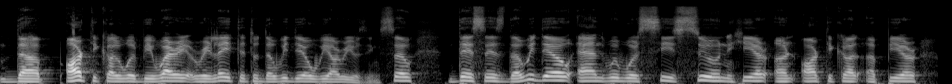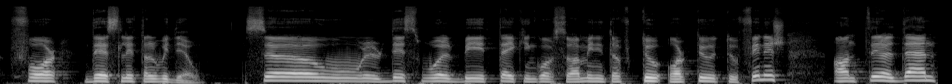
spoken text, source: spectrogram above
the article will be very related to the video we are using so this is the video and we will see soon here an article appear for this little video. So this will be taking also a minute of two or two to finish. Until then,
